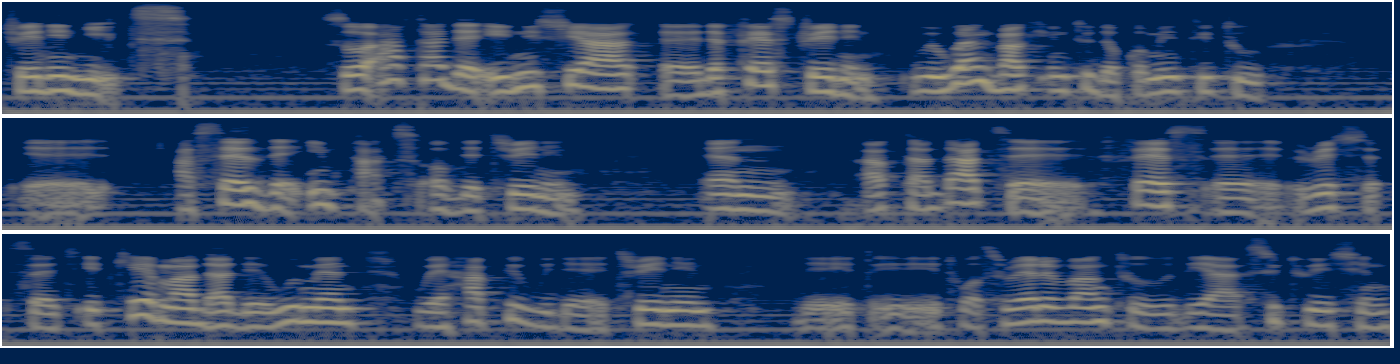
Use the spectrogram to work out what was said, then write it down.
training needs. So after the initial, uh, the first training, we went back into the community to uh, assess the impact of the training. And after that uh, first research, it came out that the women were happy with the training. It, it was relevant to their situation.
